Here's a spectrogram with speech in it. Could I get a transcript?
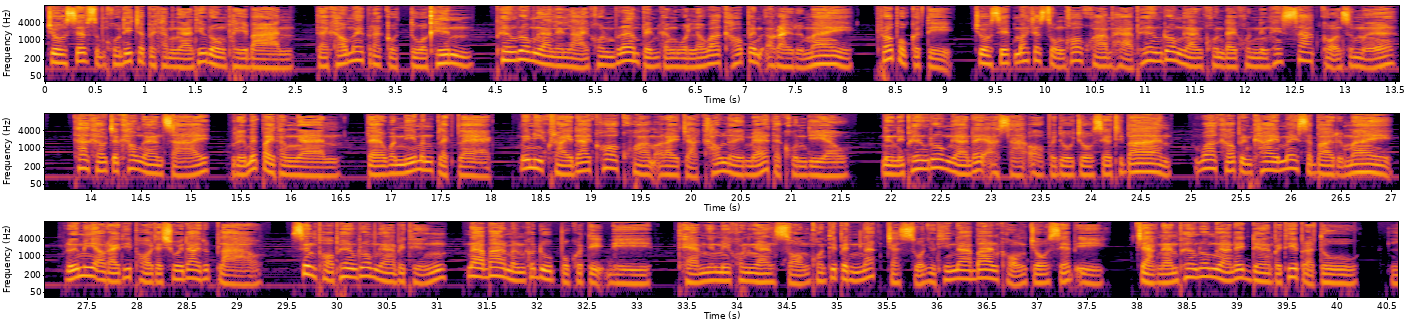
โจเซฟสมควรที่จะไปทำงานที่โรงพยาบาล แต่เขาไม่ปรากฏตัวขึ้น เพื่อนร่วมงานหลาย ๆ คนเริ่มเป็นกังวลแล้วว่าเขาเป็นอะไรหรือไม่ เพราะปกติโจเซฟมักจะส่งข้อความหาเพื่อนร่วมงานคนใดคนหนึ่งให้ทราบก่อนเสมอ ถ้าเขาจะเข้างานสายหรือไม่ไปทำงาน แต่วันนี้มันแปลก ๆ ไม่มีใครได้ข้อความอะไรจากเขาเลยแม้แต่คนเดียว หนึ่งในเพื่อนร่วมงานได้อาสาออกไปดูโจเซฟที่บ้าน ว่าเขาเป็นไข้ไม่สบายหรือไม่ หรือมีอะไรที่พอจะช่วยได้หรือเปล่า ซึ่งพอเพื่อนร่วมงานไปถึง หน้าบ้านมันก็ดูปกติดี แถมยังมีคนงานสองคนที่เป็นนักจัดสวนอยู่ที่หน้าบ้านของโจเซฟอีก จากนั้นเพื่อนร่วมงานได้เดินไปที่ประตู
